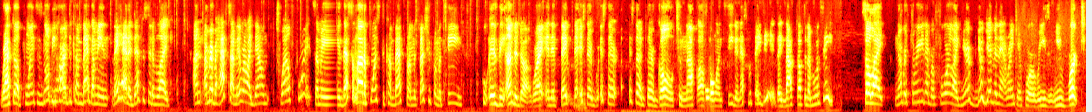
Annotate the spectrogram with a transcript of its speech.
rack up points, it's gonna be hard to come back. I mean, they had a deficit of like I, I remember halftime they were like down twelve points. I mean, that's a lot of points to come back from, especially from a team who is the underdog, right? And if they, it's their, it's their, it's their, their goal to knock off the one seed, and that's what they did. They knocked off the number one seed. So like number three, number four, like you're you're given that ranking for a reason. You've worked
